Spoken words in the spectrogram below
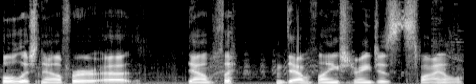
foolish now for uh, downplay downplaying Strange's spinal.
